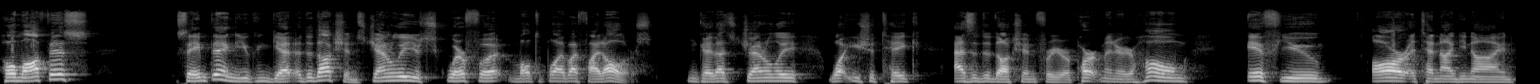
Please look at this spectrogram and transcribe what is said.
Home office, same thing. You can get a deduction. It's generally your square foot multiplied by $5. Okay. That's generally what you should take as a deduction for your apartment or your home if you are a 1099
